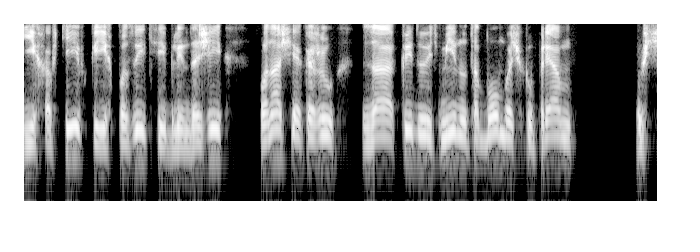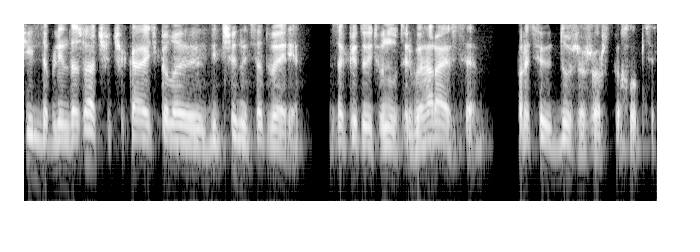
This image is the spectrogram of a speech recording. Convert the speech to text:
їх автівки, їх позиції, бліндажі. Вона ж я кажу, закидують міну та бомбочку прямо в щіль до бліндажа, чи чекають, коли відчиняться двері, закидують внутрі, вигорає все. Працюють дуже жорстко, хлопці.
